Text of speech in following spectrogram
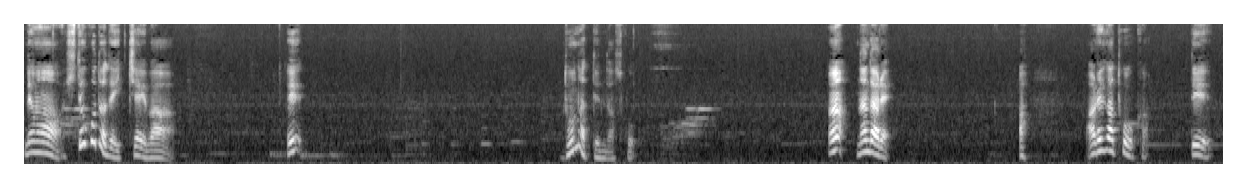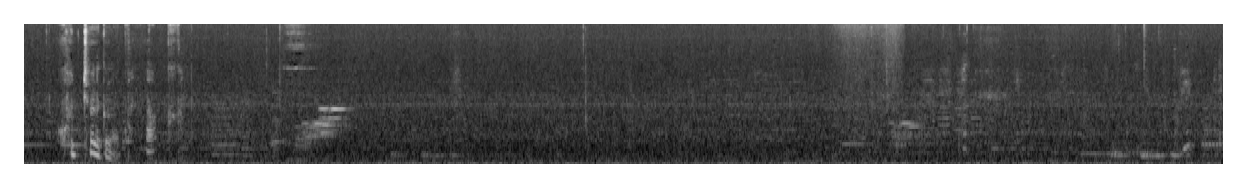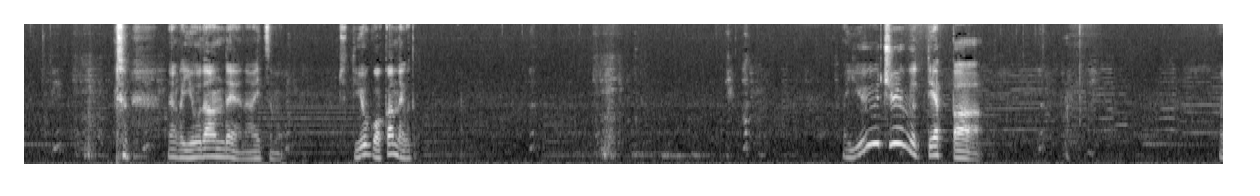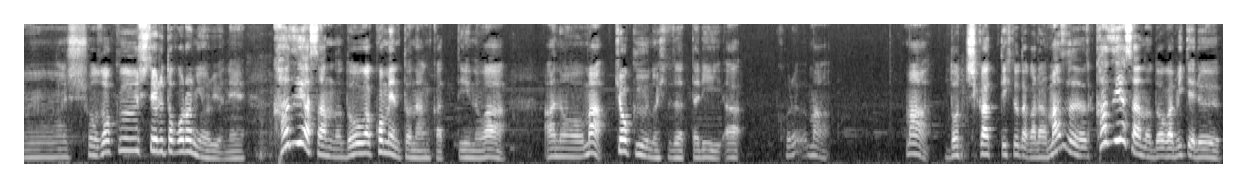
でも、一言で言っちゃえば、え？どうなってんだ、あそこ？んなんだあれ？あ、あれが10日。で、こっちまで来るのこんなかか余談だよな、いつも。ちょっとよくわかんないこと。YouTube ってやっぱ、うーん、所属してるところによるよね。和也さんの動画コメントなんかっていうのは、あの、まあ、極右の人だったり、あ、これ、まあ、まあ、どっちかって人だから、まず、和也さんの動画見てる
